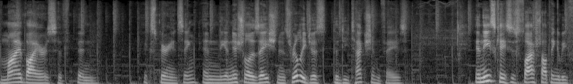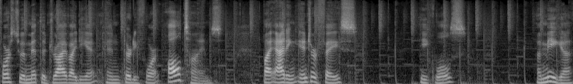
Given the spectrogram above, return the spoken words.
my buyers have been experiencing. And the initialization is really just the detection phase. In these cases, flash floppy can be forced to emit the drive ID pin 34 at all times by adding interface equals Amiga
